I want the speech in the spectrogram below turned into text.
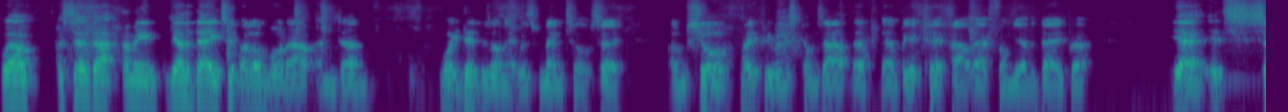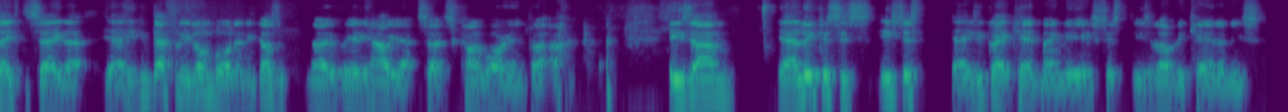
Well, I said that. I mean, the other day he took my longboard out and um, what he did was on it was mental. So I'm sure hopefully when this comes out, there, there'll be a clip out there from the other day. But yeah, it's safe to say that yeah, he can definitely longboard and he doesn't know really how yet, so it's kind of worrying. But uh, he's um yeah, Lucas is he's just yeah, he's a great kid mainly. He's just he's a lovely kid and he's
